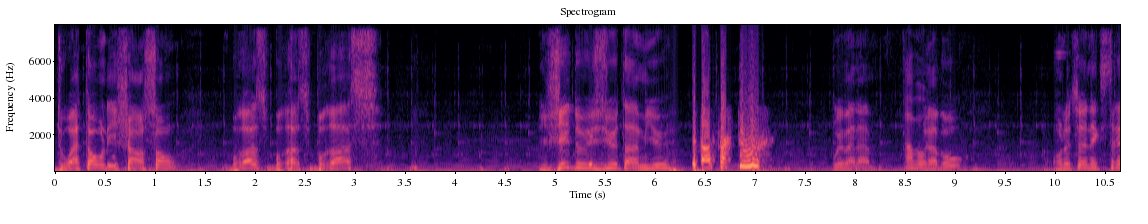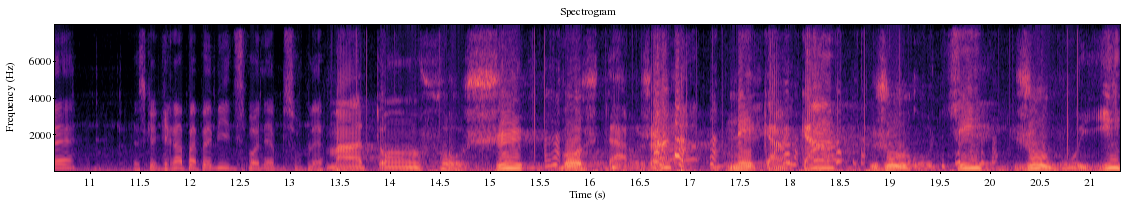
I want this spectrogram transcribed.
doit-on les chansons Brosse, brosse, brosse J'ai deux yeux, tant mieux C'est passe-partout. Oui, madame. Bravo. Bravo. On a-tu un extrait? Est-ce que Grand Papa Bi est disponible, s'il vous plaît? Menton fourchu, bouche d'argent, nez cancan, joue rôti, joue bouilli,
